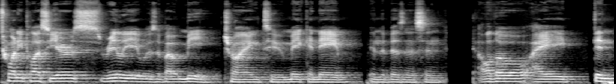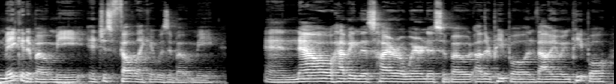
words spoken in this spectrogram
20 plus years, really, it was about me trying to make a name in the business. And although I didn't make it about me, it just felt like it was about me. And now, having this higher awareness about other people and valuing people,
